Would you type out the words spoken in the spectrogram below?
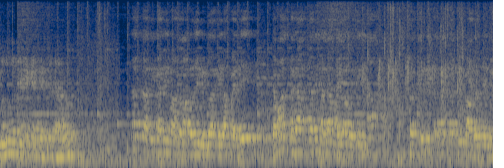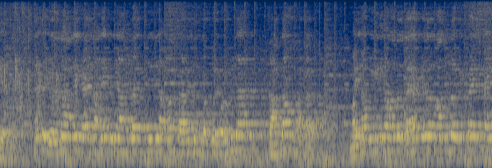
मनोगत या ठिकाणी व्यक्त करावं. त्या ठिकाणी बाजारामध्ये विकला गेला पाहिजे. तेव्हाच खऱ्या अर्थाने माझ्या महिला भगिनींना सक्षमीकरणासाठी प्राधान्य मिळेल नाही तर योजना अनेक आहेत अनेक तुम्ही आणताय म्हणजे जे आपण कार्यक्रम करतोय परंतु त्या कागदावर राहतात. महिला भगिनीला मात्र तयार केलेला माल सुद्धा विकता येत नाही.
